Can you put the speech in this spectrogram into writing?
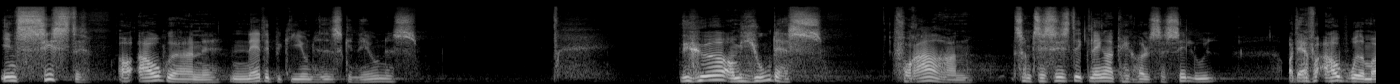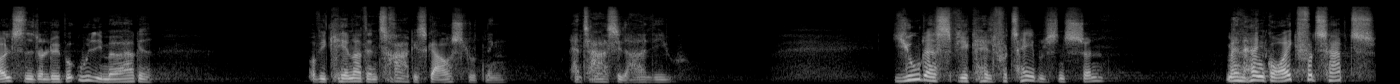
En sidste og afgørende nattebegivenhed skal nævnes. Vi hører om Judas, forræderen, som til sidst ikke længere kan holde sig selv ud, og derfor afbryder måltidet og løber ud i mørket. Og vi kender den tragiske afslutning. Han tager sit eget liv. Judas bliver kaldt fortabelsens søn. Men han går ikke fortabt,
